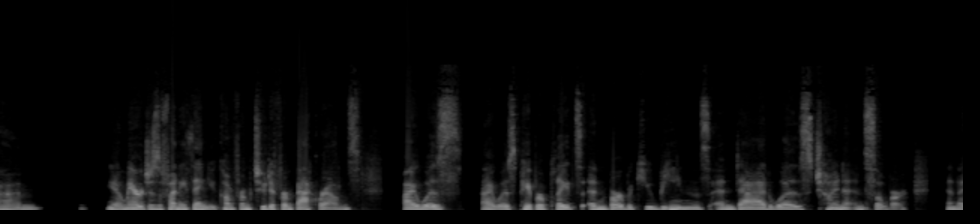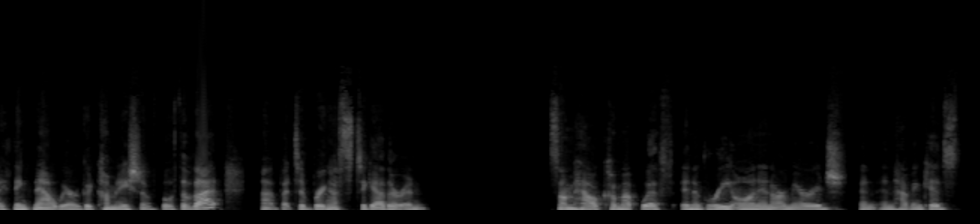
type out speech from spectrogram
um, you know, marriage is a funny thing. You come from two different backgrounds. I was I was paper plates and barbecue beans, and dad was china and silver. And I think now we're a good combination of both of that. Uh, but to bring us together and somehow come up with and agree on in our marriage and, and having kids,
